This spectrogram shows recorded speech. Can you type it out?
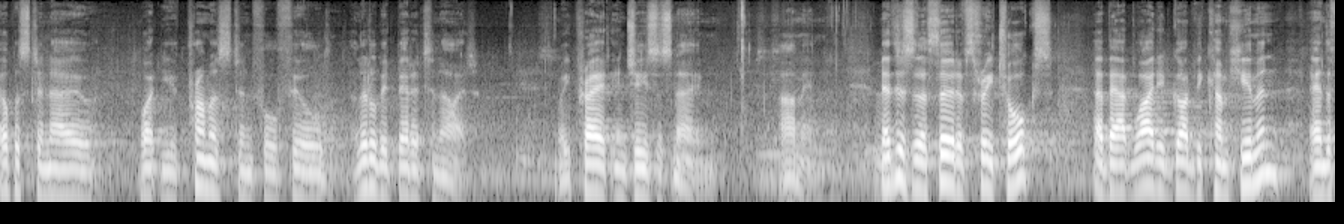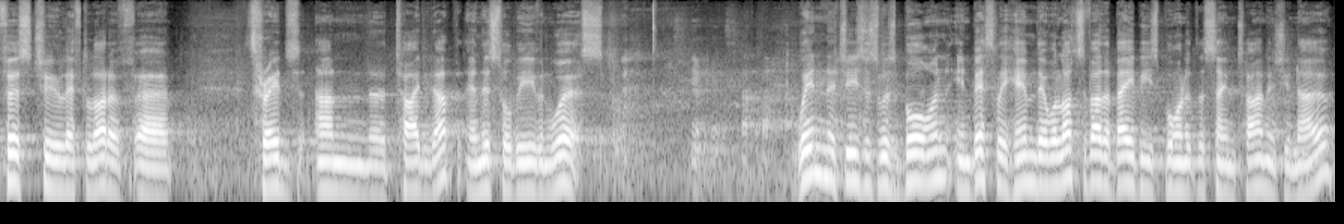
help us to know what you've promised and fulfilled a little bit better tonight. We pray it in Jesus' name. Amen. Now, this is the third of three talks about why did God become human, and the first two left a lot of uh, threads untidied up, and this will be even worse. When Jesus was born in Bethlehem, there were lots of other babies born at the same time, as you know.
